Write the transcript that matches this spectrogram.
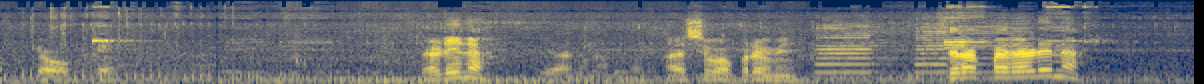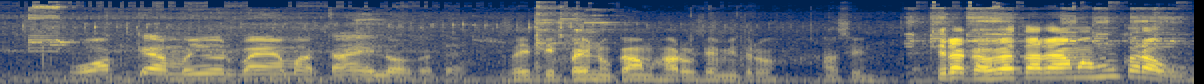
ઓકે ઓકે. રેડી ને? એક નંબર. અશ્વ પ્રેમી ચિરાગભાઈ રેડી ને? ઓકે મયુરભાઈ આમાં કાંઈ ન ઘટે. જયદીપભાઈનું કામ સારું છે મિત્રો હાસીન ચિરાગ હવે તારે આમાં શું કરાવવું?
